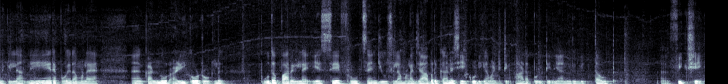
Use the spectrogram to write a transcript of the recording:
എനിക്കില്ല. നേരെ പോയത് നമ്മളെ കണ്ണൂർ അഴീക്കോട് റോട്ടിൽ പൂതപ്പാറയിലെ എസ് എ ഫ്രൂട്ട്സ് ആൻഡ് ജ്യൂസിൽ നമ്മളെ ജാബർഖാന്റെ ഷേക്ക് കുടിക്കാൻ വേണ്ടിയിട്ട്. അവിടെ പോയിട്ട് ഞാനൊരു വിത്തൗട്ട് ഫിഗ് ഷേക്ക്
